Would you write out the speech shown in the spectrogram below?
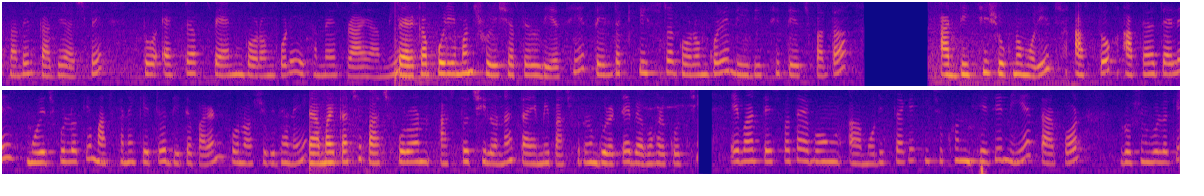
আপনাদের কাজে আসবে। তো একটা প্যান গরম করে এখানে প্রায় আমি দেড় কাপ পরিমাণ সরিষা তেল দিয়েছি। তেলটাকে কিছুটা গরম করে দিয়ে দিচ্ছি তেজপাতা। আর দিচ্ছি শুকনো মরিচ। আস্ত। আপনারা চাইলে মরিচগুলোকে মাঝখানে কেটেও দিতে পারেন, কোনো অসুবিধা নেই। আমার কাছে পাঁচফোড়ন আস্ত ছিল না, তাই আমি পাঁচফোড়ন গুঁড়াটাই ব্যবহার করছি। এবার তেজপাতা এবং মরিচটাকে কিছুক্ষণ ভেজে নিয়ে তারপর রসুনগুলোকে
